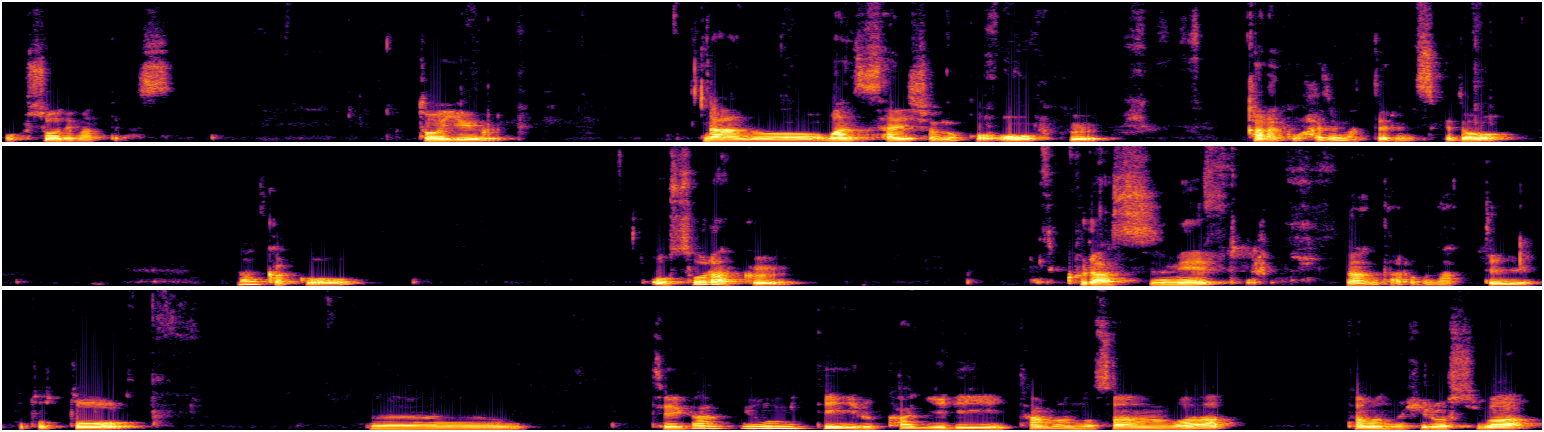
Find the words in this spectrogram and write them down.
屋上で待ってます。という、あの、まず最初のこう往復からこう始まってるんですけど、なんかこう、おそらくクラスメートなんだろうなっていうことと、うん、手紙を見ている限り、玉野さんは、玉野博は、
